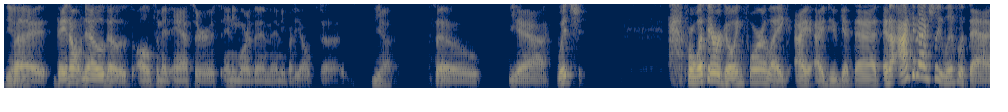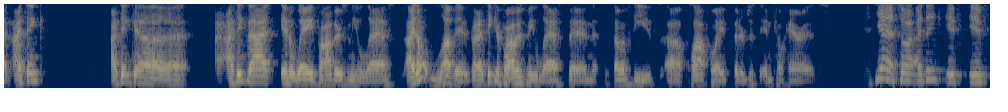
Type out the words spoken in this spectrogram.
Yeah. But they don't know those ultimate answers any more than anybody else does. Yeah. So, yeah, which for what they were going for, like I I do get that. And I, can actually live with that. I think I think uh I- I think that in a way bothers me less. I don't love it, but I think it bothers me less than some of these uh plot points that are just incoherent. Yeah, so I think if if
